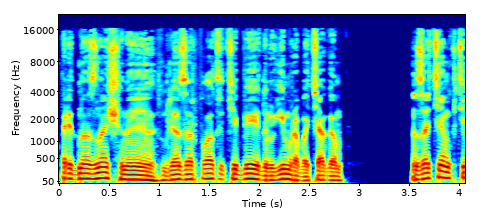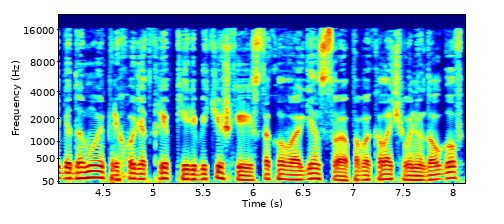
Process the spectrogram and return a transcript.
предназначенные для зарплаты тебе и другим работягам. Затем к тебе домой приходят крепкие ребятишки из такого агентства по выколачиванию долгов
